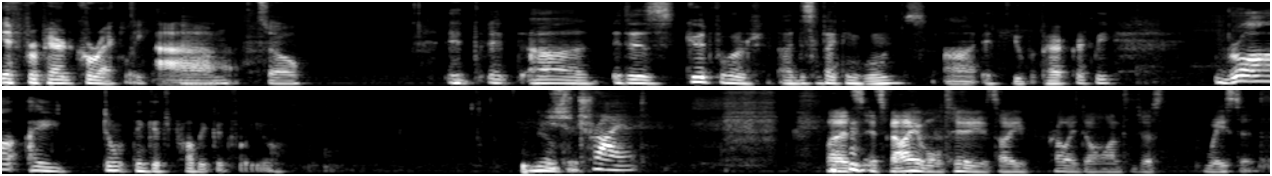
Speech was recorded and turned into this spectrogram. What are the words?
if prepared correctly. Ah. Um, so It it uh it is good for uh, disinfecting wounds uh, if you prepare it correctly. Raw, I don't think it's probably good for you. You should try it. But it's, it's valuable too, so you probably don't want to just waste it.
